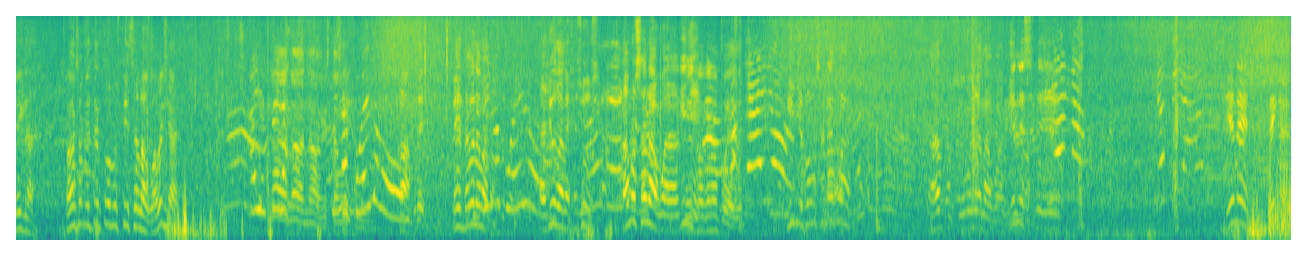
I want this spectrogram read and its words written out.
Venga, vamos a meter todos los pies al agua, venga. No, no, no, que estamos... Va, ven, ven, dame la mano. Ayúdame, Jesús. Vamos al agua, ¿Qué Guille. lo que no puede? Guille, vamos al agua. Ah, pues yo voy al agua. ¿Vienes? Eh... ¿Vienes? Venga.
